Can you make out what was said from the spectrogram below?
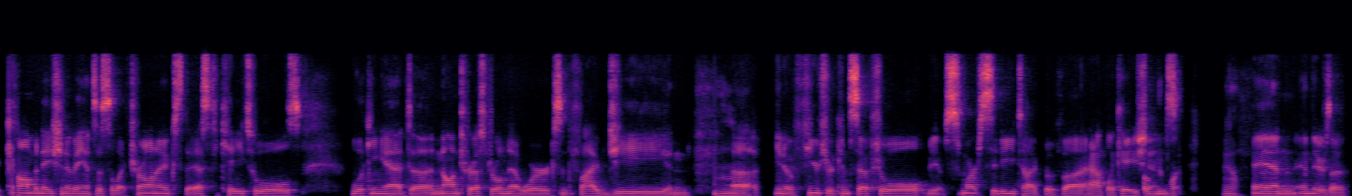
a combination of ANSYS electronics, the STK tools, looking at uh, non-terrestrial networks and 5G and mm-hmm. uh, you know future conceptual you know, smart city type of uh, applications. Oh, yeah. And and there's a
